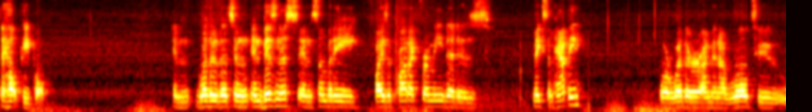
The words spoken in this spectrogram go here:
to help people. And whether that's in, in business and somebody buys a product from me that is makes them happy, or whether I'm in a role to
